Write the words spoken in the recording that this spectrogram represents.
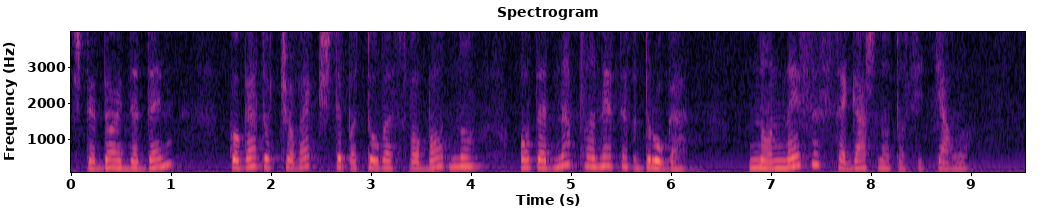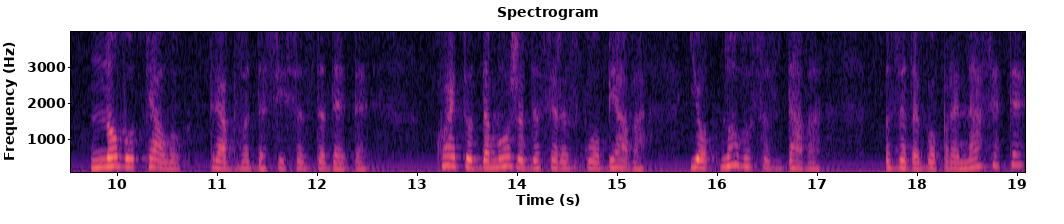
Ще дойде ден, когато човек ще пътува свободно от една планета в друга, но не с сегашното си тяло. Ново тяло трябва да си създадете, което да може да се разглобява и отново създава, за да го пренасете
